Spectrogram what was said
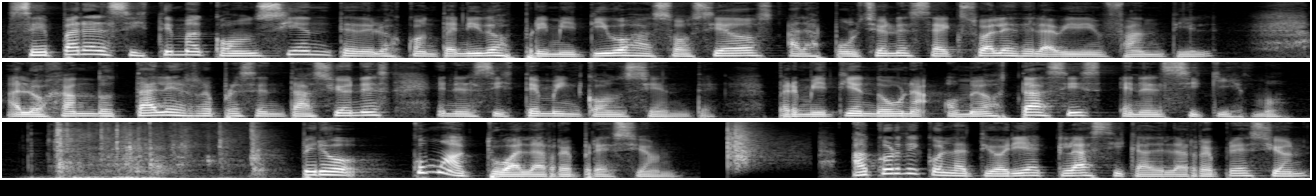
separa el sistema consciente de los contenidos primitivos asociados a las pulsiones sexuales de la vida infantil, alojando tales representaciones en el sistema inconsciente, permitiendo una homeostasis en el psiquismo. Pero, ¿cómo actúa la represión? Acorde con la teoría clásica de la represión,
